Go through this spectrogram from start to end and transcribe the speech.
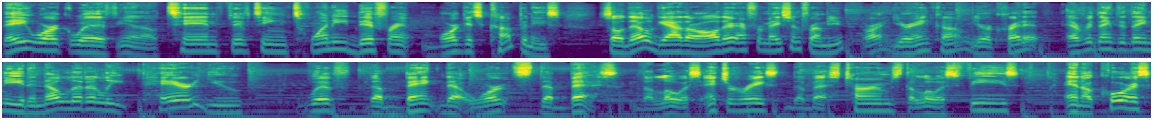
they work with, you know, 10, 15, 20 different mortgage companies. So they'll gather all their information from you, right? Your income, your credit, everything that they need, and they'll literally pair you with the bank that works the best, the lowest interest rates, the best terms, the lowest fees. And of course,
